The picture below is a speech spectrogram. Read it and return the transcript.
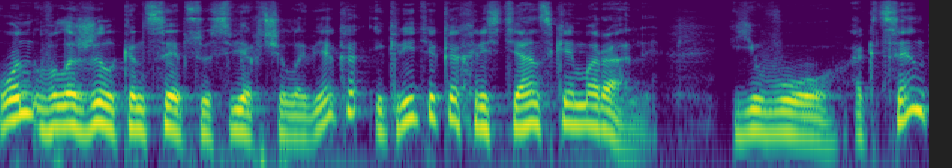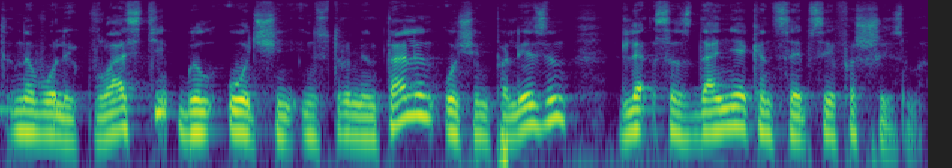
Он вложил концепцию сверхчеловека и критика христианской морали. Его акцент на воле к власти был очень инструментален, очень полезен для создания концепции фашизма.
